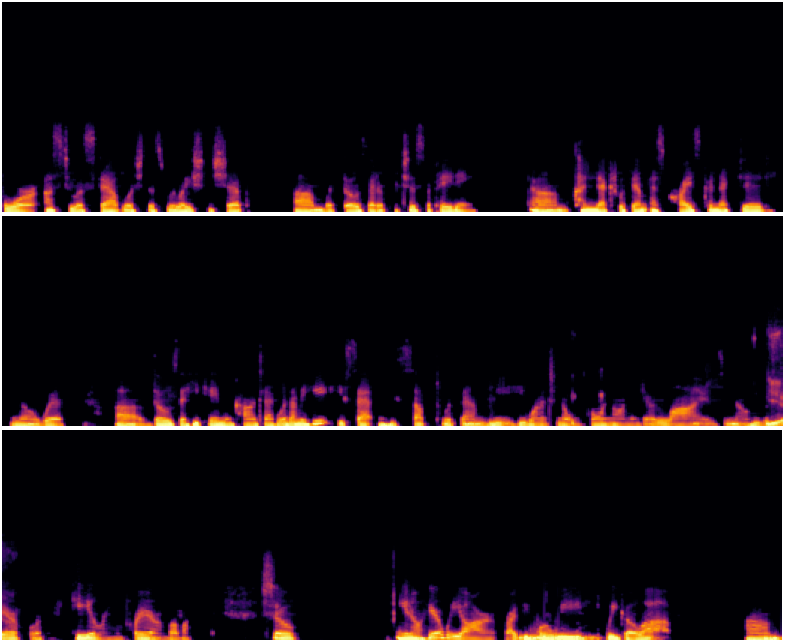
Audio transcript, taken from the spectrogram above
for us to establish this relationship um, with those that are participating, um, connect with them as Christ connected, you know, with uh, those that he came in contact with. I mean, he he sat and he supped with them. He he wanted to know what's going on in their lives. You know, he was yeah. there for healing and prayer and blah blah. So, you know, here we are right before we we go up, um,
